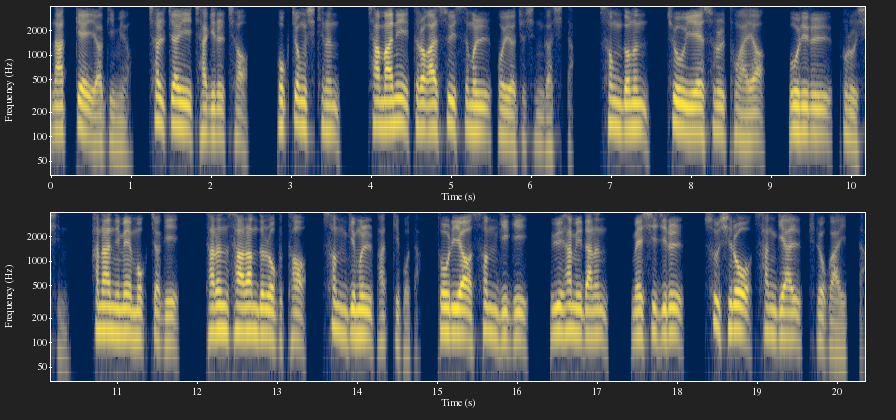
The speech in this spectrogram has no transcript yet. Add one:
낮게 여기며 철저히 자기를 쳐 복종시키는 자만이 들어갈 수 있음을 보여주신 것이다. 성도는 주 예수를 통하여 우리를 부르신 하나님의 목적이 다른 사람들로부터 섬김을 받기보다 도리어 섬기기 위함이라는 메시지를 수시로 상기할 필요가 있다.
